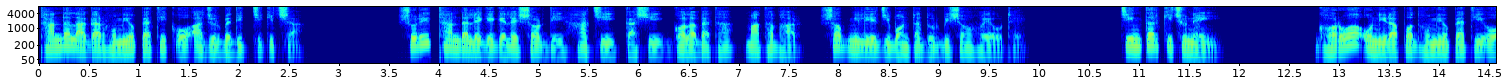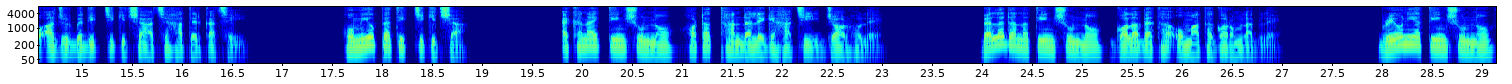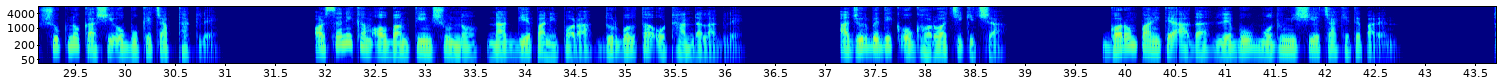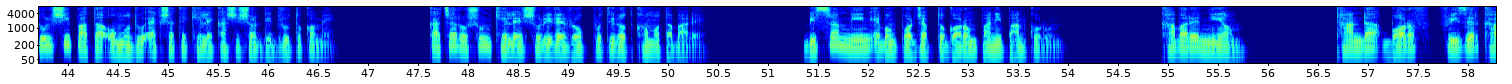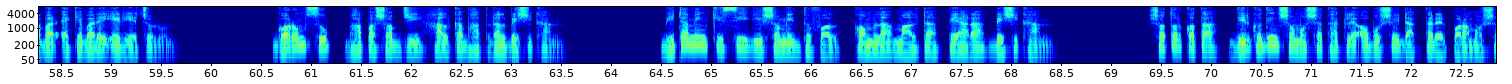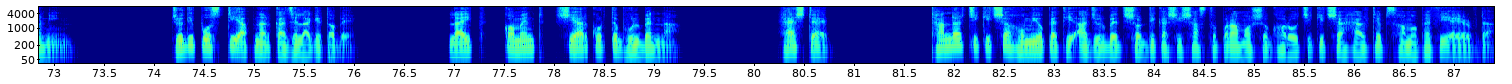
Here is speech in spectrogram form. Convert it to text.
ঠান্ডা লাগার হোমিওপ্যাথিক ও আজুর্বেদিক চিকিৎসা। শরীর ঠান্ডা লেগে গেলে সর্দি, হাঁচি, কাশি, গলা ব্যথা, মাথা ভার, সব মিলিয়ে জীবনটা দুর্বিষহ হয়ে ওঠে। চিন্তার কিছু নেই। ঘরোয়া ও নিরাপদ হোমিওপ্যাথি ও আজুর্বেদিক চিকিৎসা আছে হাতের কাছেই। হোমিওপ্যাথিক চিকিৎসা। এখানায় তিন শূন্য, হঠাৎ ঠান্ডা লেগে হাঁচি, জ্বর হলে। বেলাডানা তিন শূন্য, গলা ব্যথা ও মাথা গরম লাগলে। ব্রেওনিয়া তিন শূন্য, শুকনো কাশি ও বুকে চাপ থাকলে। অর্সানিকাম অলবাম তিন শূন্য, নাক দিয়ে পানি পড়া, দুর্বলতা ও ঠান্ডা লাগলে। আজুর্বেদিক ও ঘরোয়া চিকিৎসা। গরম পানিতে আদা, লেবু, মধু মিশিয়ে চা খেতে পারেন। তুলসী পাতা ও মধু একসাথে খেলে কাশি সর্দি দ্রুত কমে। কাঁচা রসুন খেলে শরীরের রোগ প্রতিরোধ ক্ষমতা বাড়ে। বিশ্রাম নিন এবং পর্যাপ্ত গরম পানি পান করুন। খাবারের নিয়ম। ঠান্ডা, বরফ, ফ্রিজের খাবার একেবারেই এড়িয়ে চলুন। গরম স্যুপ, ভাপা সবজি, হালকা ভাতডাল বেশি খান। ভিটামিন কি, সি সমৃদ্ধ ফল, কমলা, মাল্টা, পেয়ারা বেশি খান। সতর্কতা, দীর্ঘদিন সমস্যা থাকলে অবশ্যই ডাক্তারের পরামর্শ নিন। যদি পোস্টটি আপনার কাজে লাগে তবে, লাইক, কমেন্ট, শেয়ার করতে ভুলবেন না। হ্যাশট্যাগ ঠান্ডার চিকিৎসা হোমিওপ্যাথি আজুর্বেদ সর্দিকাশি স্বাস্থ্য পরামর্শ ঘরো চিকিৎসা হেলথেপস হোমোপ্যাথি এয়ারভডা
